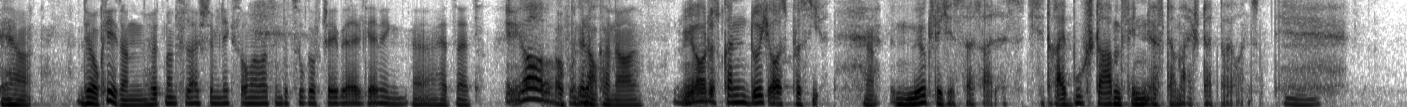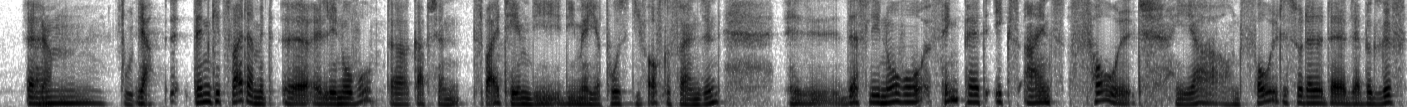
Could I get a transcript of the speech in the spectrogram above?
Ja. Ja, okay, dann hört man vielleicht demnächst auch mal was in Bezug auf JBL Gaming äh, Headsets ja auf unserem genau. Kanal. Ja, das kann durchaus passieren. Ja. Möglich ist das alles. Diese drei Buchstaben finden öfter mal statt bei uns. Ähm, Gut. ja, dann geht's weiter mit äh, Lenovo. Da gab es ja zwei Themen, die, die mir hier positiv aufgefallen sind. Äh, Das Lenovo ThinkPad X1 Fold. Ja, und Fold ist so der, der, der Begriff,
